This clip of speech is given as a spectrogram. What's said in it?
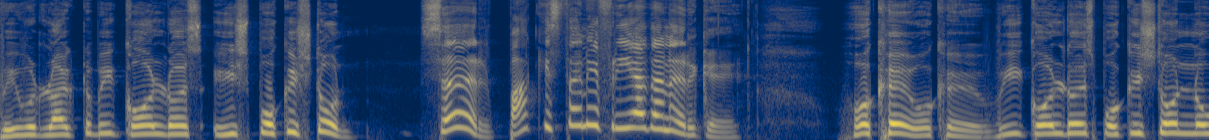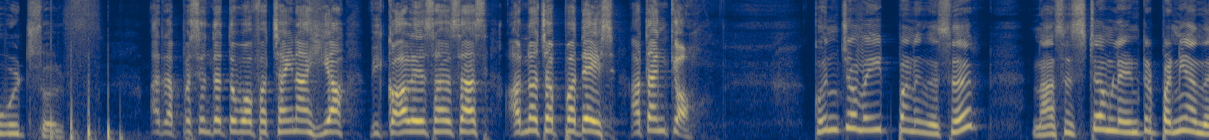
we would like to be called as East Pakistan. Sir, Pakistan is free. Okay, okay. We called as Pakistan now itself. A representative of China here. We call ourselves as Arunachal Pradesh. Uh, thank you. கொஞ்சம் வெயிட் பண்ணுங்க சார் நான் சிஸ்டமில் என்டர் பண்ணி அந்த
